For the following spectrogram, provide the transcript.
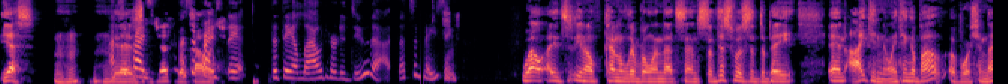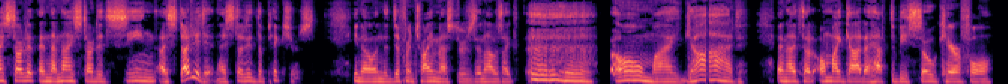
yes, hmm hmm I'm surprised. I'm college. surprised they, that they allowed her to do that. That's amazing. Well, it's, you know, kind of liberal in that sense. So this was a debate and I didn't know anything about abortion. And I started, and then I started seeing, I studied it and I studied the pictures, you know, and the different trimesters. And I was like, oh my God. And I thought, oh my God, I have to be so careful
